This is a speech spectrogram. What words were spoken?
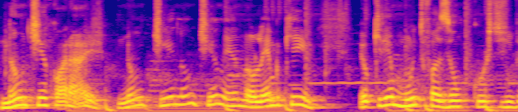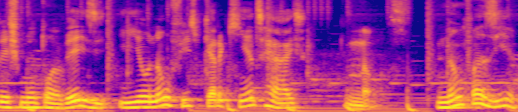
Não tinha coragem. Não tinha, não tinha mesmo. Eu lembro que eu queria muito fazer um curso de investimento uma vez e eu não fiz porque era 500 reais. Nossa. Não fazia.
